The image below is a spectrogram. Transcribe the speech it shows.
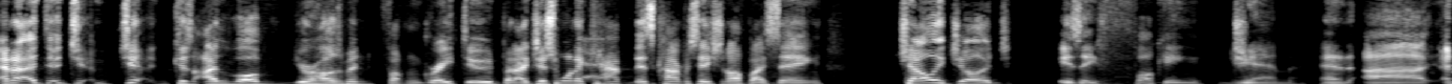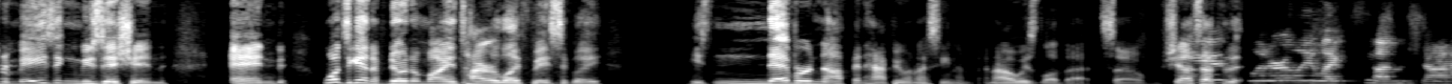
And I, because I love your husband, fucking great dude. But I just want to Yeah. cap this conversation off by saying, Charlie Judge is a fucking gem and uh, an amazing musician. And once again, I've known him my entire life, basically. He's never not been happy when I've seen him, and I always love that. So shouts He out to the, literally like sunshine.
